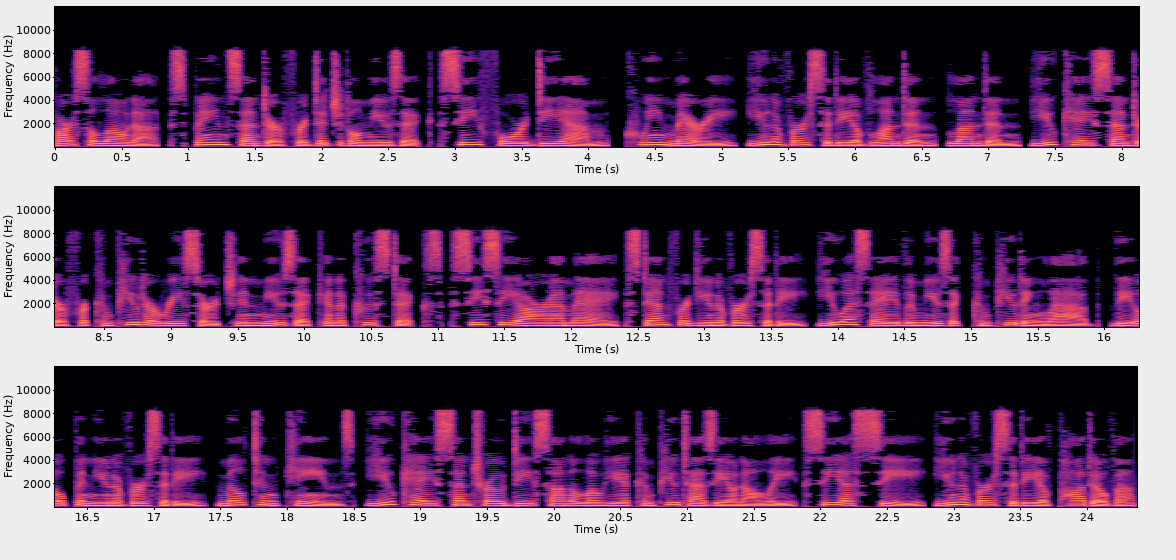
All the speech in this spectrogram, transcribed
Barcelona, Spain Centre for Digital Music C4DM, Queen Mary, University of London, London, UK Centre for Computer Research in Music and Acoustics CCRMA, Stanford University, USA The Music Computing Lab, The Open University, Milton Keynes, UK Centro di Sonologia Computazionale CSC, University of Padova,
